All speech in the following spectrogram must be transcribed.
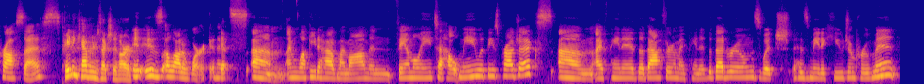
process. Painting cabinetry is actually hard. It is a lot of work, and Yep. it's. Um, I'm lucky to have my mom and family to help me with these projects. Um, I've painted the bathroom, I've painted the bedrooms, which has made a huge improvement.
